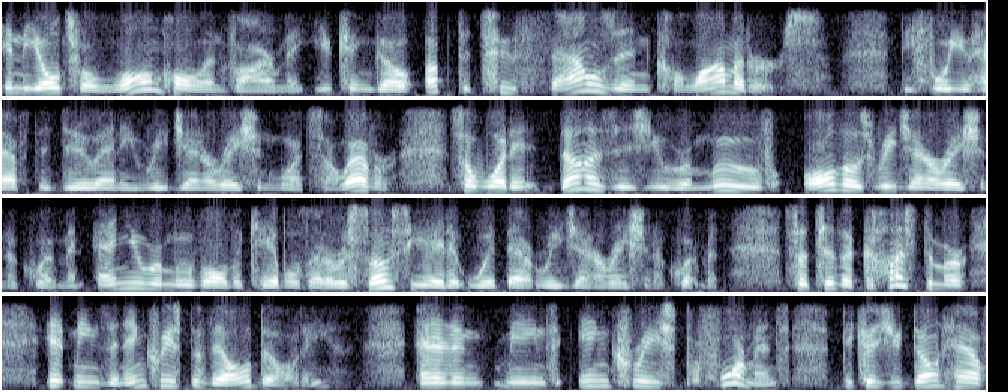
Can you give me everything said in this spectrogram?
In the ultra long haul environment, you can go up to 2,000 kilometers before you have to do any regeneration whatsoever. So what it does is you remove all those regeneration equipment and you remove all the cables that are associated with that regeneration equipment. So to the customer, it means an increased availability and it means increased performance because you don't have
